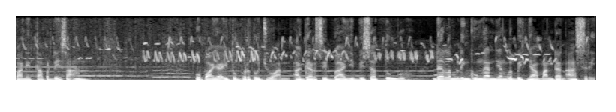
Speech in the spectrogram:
wanita pedesaan. Upaya itu bertujuan agar si bayi bisa tumbuh dalam lingkungan yang lebih nyaman dan asri.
